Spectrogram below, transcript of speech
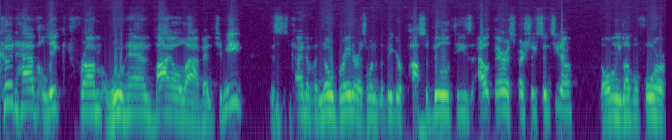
Could Have Leaked from Wuhan Biolab. And to me, this is kind of a no brainer as one of the bigger possibilities out there, especially since, you know, the only level four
